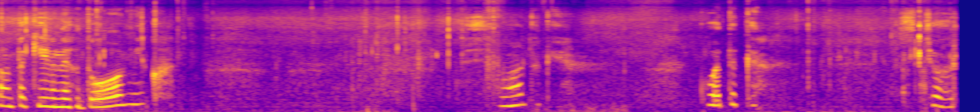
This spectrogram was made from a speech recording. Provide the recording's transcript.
Там такий в них домик. Все такі котики. Чорні.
